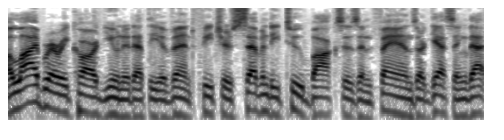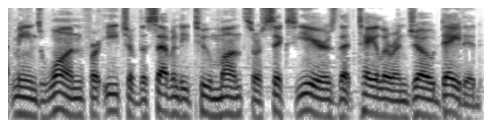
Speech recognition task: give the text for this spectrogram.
A library card unit at the event features 72 boxes and fans are guessing that means one for each of the 72 months or six years that Taylor and Joe dated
